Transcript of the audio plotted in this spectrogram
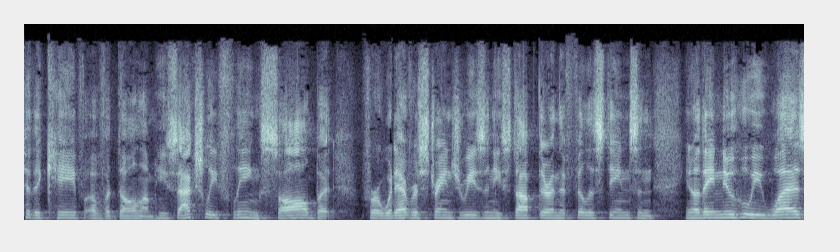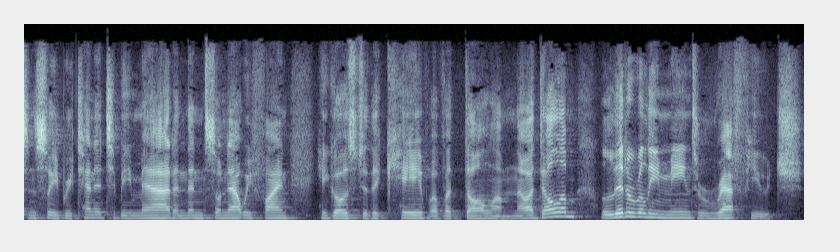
to the cave of Adullam. He's actually fleeing Saul, but for whatever strange reason, he stopped there in the Philistines, and you know they knew who he was, and so he pretended to be mad. And then so now we find he goes to the cave of Adullam. Now Adullam literally means refuge.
